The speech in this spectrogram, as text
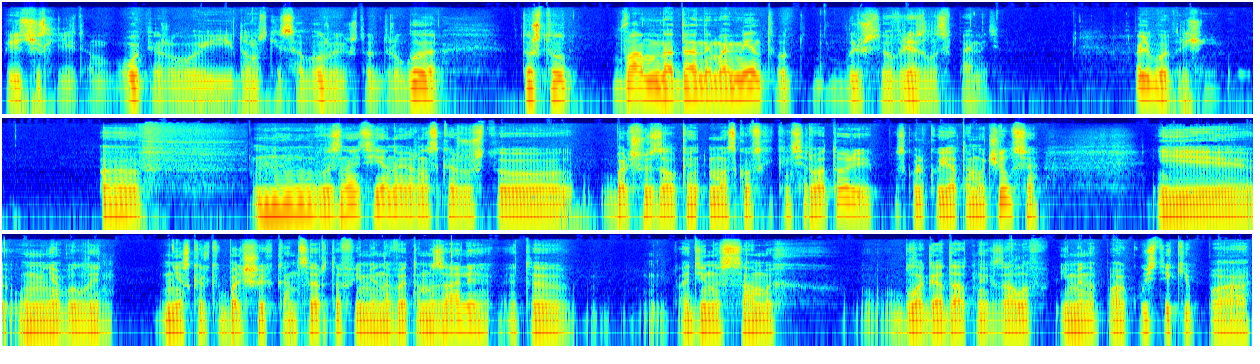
перечислили там оперу и Домский собор и что-то другое. То, что вам на данный момент вот больше всего врезалось в память? По любой причине. Э, ну, вы знаете, я, наверное, скажу, что большой зал Московской консерватории, поскольку я там учился, и у меня было несколько больших концертов именно в этом зале. Это один из самых благодатных залов именно по акустике, по,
